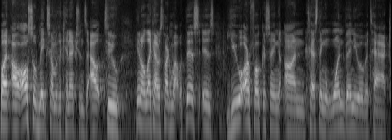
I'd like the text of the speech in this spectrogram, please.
But I'll also make some of the connections out to, you know, like I was talking about with this, is you are focusing on testing one venue of attack.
